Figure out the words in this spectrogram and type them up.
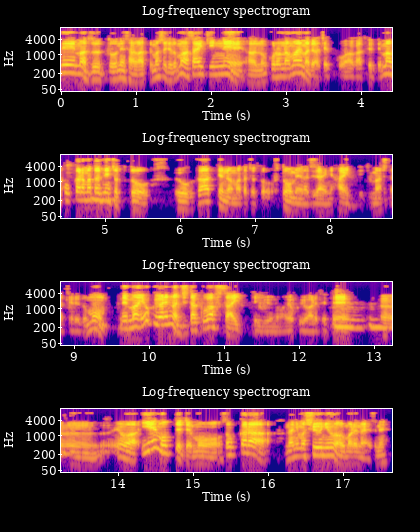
で、まあずっとね、下がってましたけど、まあ最近ね、あの、コロナ前までは結構上がってて、まあここからまたね、ちょっとどう動くかっていうのはまたちょっと不透明な時代に入ってきましたけれども、で、まあよく言われるのは自宅は負債っていうのはよく言われてて、うん、うん、要は家持ってても、そこから何も収入は生まれないですね。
